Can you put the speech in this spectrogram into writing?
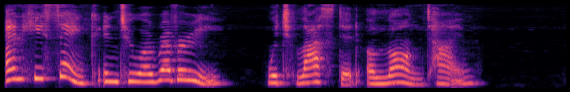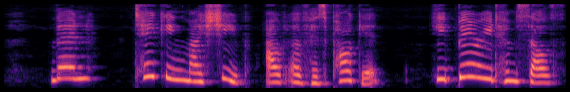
and he sank into a reverie which lasted a long time. Then, taking my sheep out of his pocket, he buried himself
